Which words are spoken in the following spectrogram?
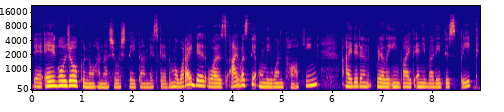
で英語ジョークのお話をしていたんですけれども What I did was I was the only one talking I didn't really invite anybody to speak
